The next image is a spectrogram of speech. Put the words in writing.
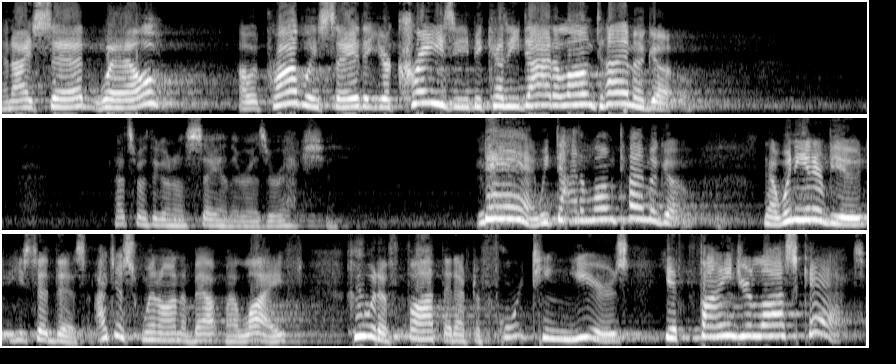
And I said, Well, I would probably say that you're crazy because he died a long time ago. That's what they're going to say in the resurrection. Man, we died a long time ago. Now, when he interviewed, he said this I just went on about my life. Who would have thought that after 14 years, you'd find your lost cat?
